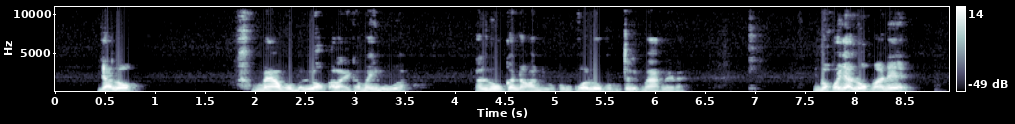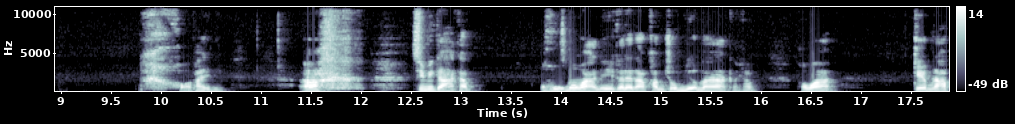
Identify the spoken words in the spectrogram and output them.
ๆ อย่าโลก แมวผมมันโรคอะไรก็ไม่รู้อะแล้วลูกก็นอนอยู่ผมกลัวลูกผมตื่นมากเลยนะ บอกว่าอย่าโลกมาเนี่ย ขออภัยดีอ่าซิมิกาครับ โอ้โห เมื่อวานนี้ก็ได้รับคำชมเยอะมากนะครับ เพราะว่าเกมรับ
